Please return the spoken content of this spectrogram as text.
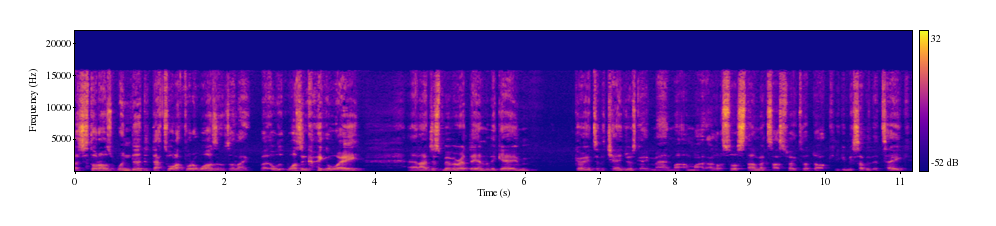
just thought I was winded. That's all I thought it was. It was like, but it wasn't going away. And I just remember at the end of the game, going to the change rooms, going, man, my, my, I got a sore stomach. So I spoke to the doc. Can you give me something to take?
